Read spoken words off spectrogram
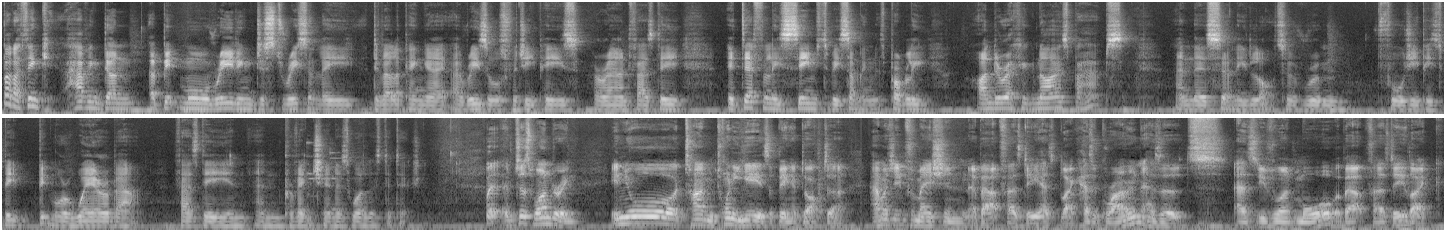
but I think having done a bit more reading just recently, developing a, a resource for GPs around FASD, it definitely seems to be something that's probably under recognised perhaps and there's certainly lots of room for GPs to be a bit more aware about FASD and, and prevention as well as detection. But I'm just wondering, in your time, 20 years of being a doctor, how much information about FASD has like has it grown? Has it as you've learnt more about FASD, like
